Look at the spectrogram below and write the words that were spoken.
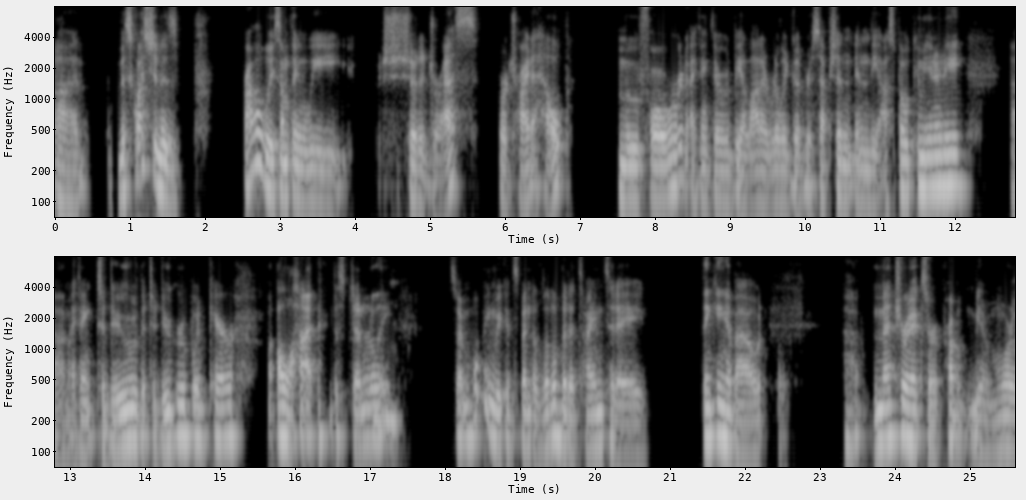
uh, this question is probably something we should address or try to help move forward. I think there would be a lot of really good reception in the OSPO community. Um, I think to do the TODO group would care a lot just generally. Mm -hmm. So I'm hoping we could spend a little bit of time today thinking about uh, metrics or probably you know more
